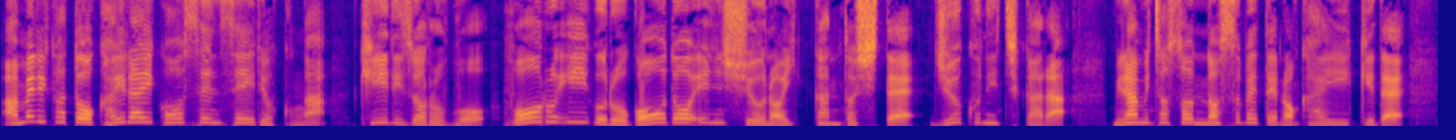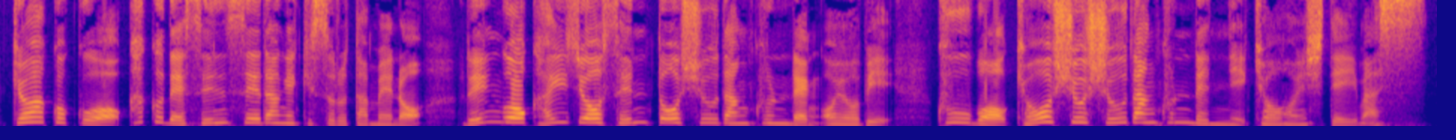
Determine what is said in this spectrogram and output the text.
アメリカと傀儡好戦勢力がキーリゾルブ、フォールイーグル合同演習の一環として19日から南朝鮮のすべての海域で共和国を核で先制打撃するための連合海上戦闘集団訓練及び空母強襲集団訓練に狂奔しています。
